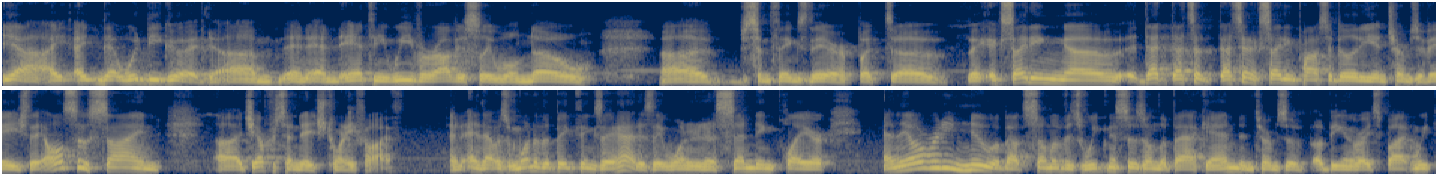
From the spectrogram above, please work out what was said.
Yeah, I, I, that would be good. Um, and, and Anthony Weaver obviously will know uh, some things there, but uh, exciting. Uh, that that's a that's an exciting possibility in terms of age. They also signed uh, Jefferson at age twenty five, and and that was one of the big things they had is they wanted an ascending player. And they already knew about some of his weaknesses on the back end in terms of, of being in the right spot. And we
